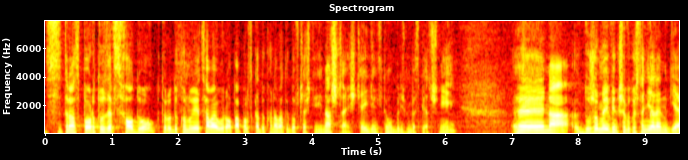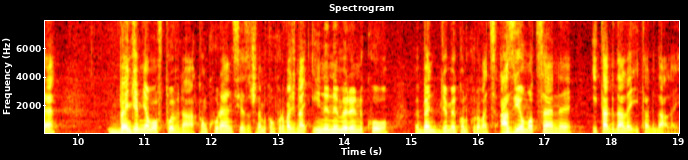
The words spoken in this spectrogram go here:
z transportu ze wschodu, którego dokonuje cała Europa, Polska dokonała tego wcześniej, na szczęście i dzięki temu byliśmy bezpieczni, na dużo większe wykorzystanie LNG będzie miało wpływ na konkurencję, zaczynamy konkurować na innym rynku, będziemy konkurować z Azją o ceny i tak dalej, i tak dalej.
